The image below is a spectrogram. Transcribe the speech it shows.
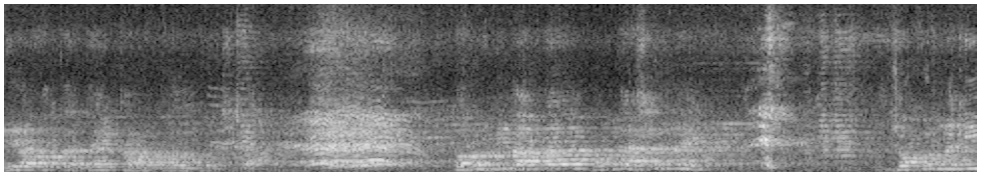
নিরাপত্তার দায়িত্ব আমরা পালন করছি। তখন কিন্তু আপনারা ক্ষমতা আসেন নাই, যখন নাকি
